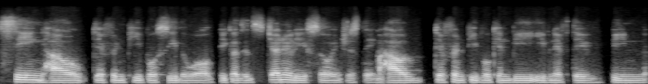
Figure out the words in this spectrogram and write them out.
seeing how different people see the world because it's generally so interesting how different people can be even if they've been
